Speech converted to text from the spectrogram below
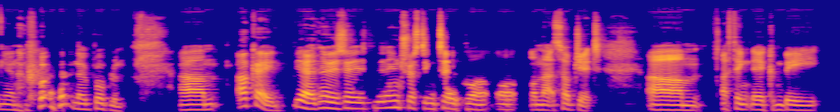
Yeah, no, no problem. Um, okay, yeah, no, it's, it's, an interesting take on, on, on that subject. Um, I think there can be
